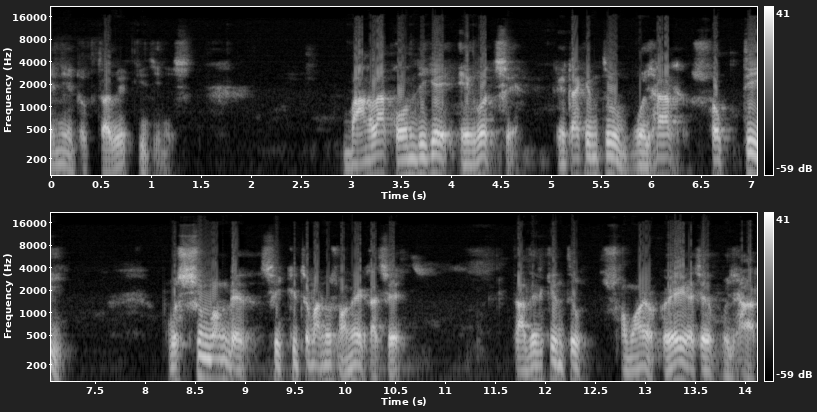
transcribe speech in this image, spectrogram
এ নিয়ে ঢুকতে হবে, কি জিনিস? বাংলা কোন দিকে এগোচ্ছে, এটা কিন্তু বোঝার শক্তি পশ্চিমবঙ্গের শিক্ষিত মানুষ অনেক আছে, তাদের কিন্তু সময় হয়ে গেছে বোঝার।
